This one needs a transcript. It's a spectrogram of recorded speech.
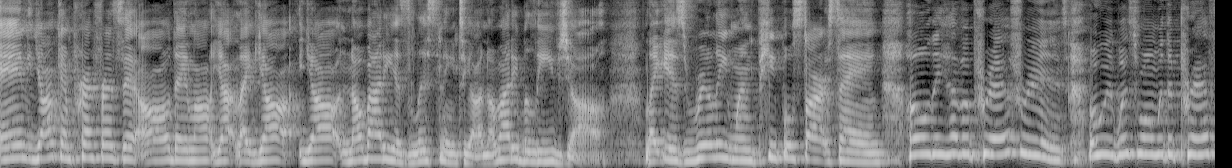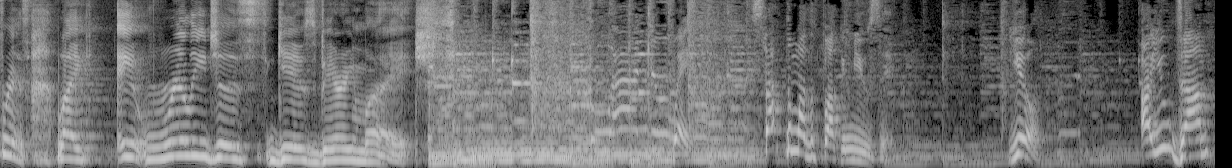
and y'all can preference it all day long. Y'all like y'all y'all nobody is listening to y'all. Nobody believes y'all. Like it's really when people start saying, "Oh, they have a preference. Oh, what's wrong with the preference?" Like it really just gives very much motherfucking music. You. Are you dumb?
